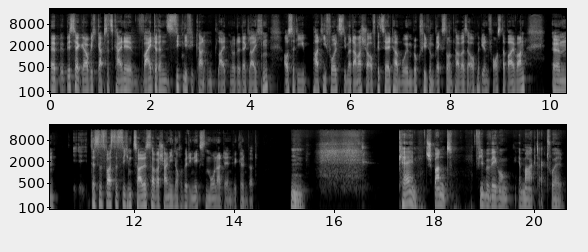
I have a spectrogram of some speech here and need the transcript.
Äh, bisher, glaube ich, gab es jetzt keine weiteren signifikanten Pleiten oder dergleichen, außer die paar Defaults, die wir damals schon aufgezählt haben, wo eben Brookfield und Blackstone teilweise auch mit ihren Fonds dabei waren. Ähm, das ist was, das sich im Zweifelsfall wahrscheinlich noch über die nächsten Monate entwickeln wird. Hm. Okay, spannend. Viel Bewegung im Markt aktuell.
